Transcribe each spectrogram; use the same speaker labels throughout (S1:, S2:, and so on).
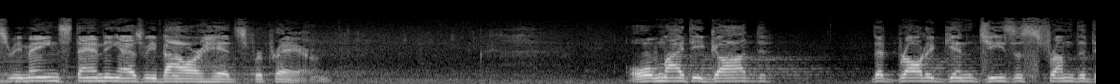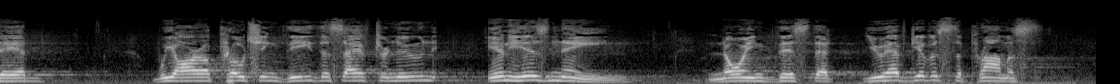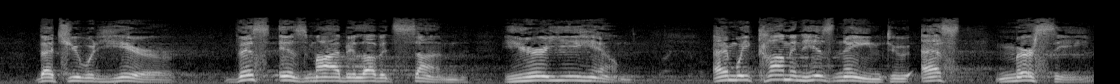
S1: us remain standing as we bow our heads for prayer. Almighty God that brought again Jesus from the dead, we are approaching Thee this afternoon in His name, knowing this that You have given us the promise that You would hear, This is my beloved Son, hear ye Him. And we come in His name to ask mercy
